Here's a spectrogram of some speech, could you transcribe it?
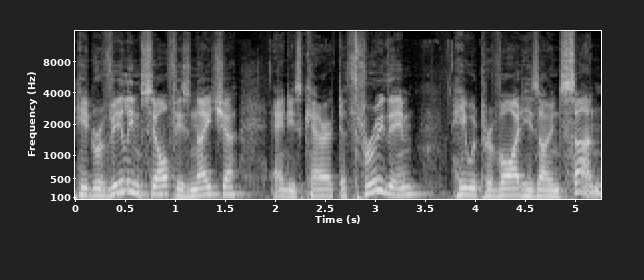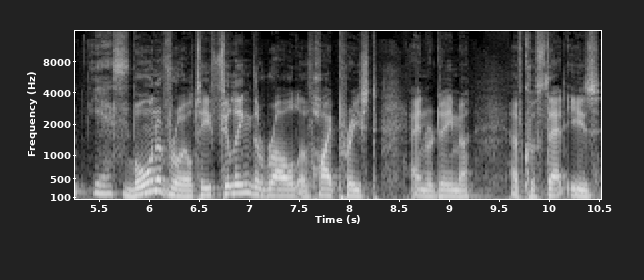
He'd reveal himself, his nature, and his character. Through them, he would provide his own son, Yes. born of royalty, filling the role of high priest and redeemer. Of course, that is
